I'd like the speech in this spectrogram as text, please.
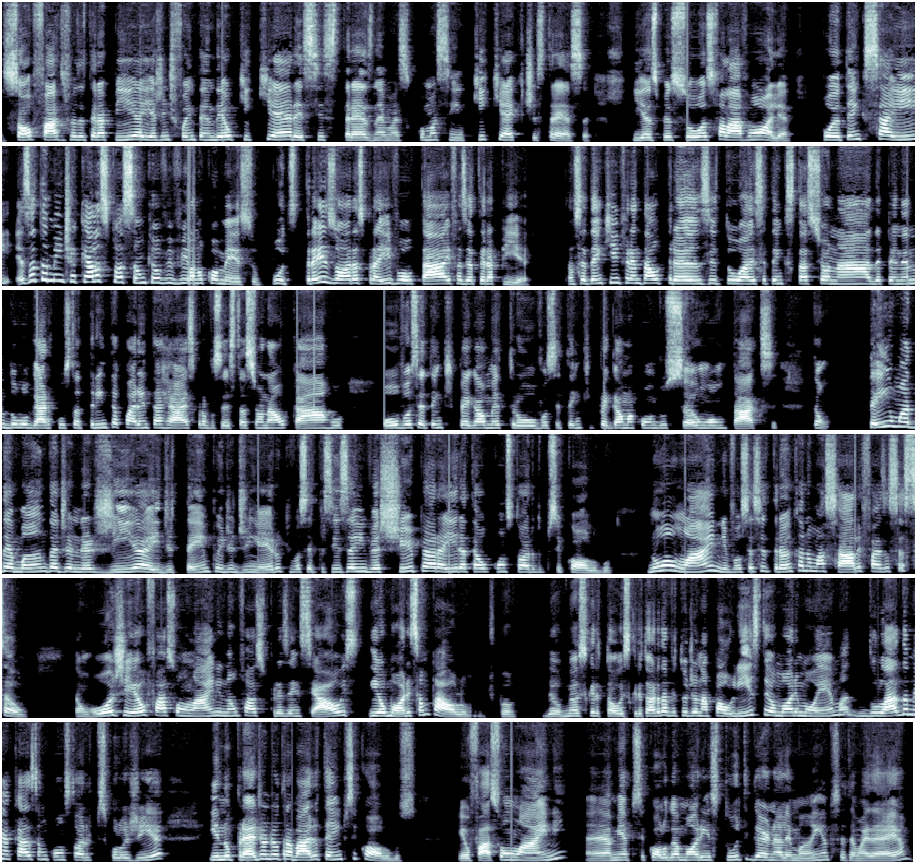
Só o fato de fazer terapia e a gente foi entender o que, que era esse estresse, né? Mas como assim? O que, que é que te estressa? E as pessoas falavam: olha, pô, eu tenho que sair. Exatamente aquela situação que eu vivi lá no começo. Putz, três horas para ir voltar e fazer a terapia. Então você tem que enfrentar o trânsito, aí você tem que estacionar, dependendo do lugar, custa 30, 40 reais para você estacionar o carro ou você tem que pegar o metrô, você tem que pegar uma condução ou um táxi. Então, tem uma demanda de energia e de tempo e de dinheiro que você precisa investir para ir até o consultório do psicólogo. No online, você se tranca numa sala e faz a sessão. Então, hoje eu faço online, não faço presencial e eu moro em São Paulo. Tipo, eu, meu escritório, o escritório da Vitude é na Paulista, eu moro em Moema, do lado da minha casa tem um consultório de psicologia e no prédio onde eu trabalho tem psicólogos. Eu faço online, é, a minha psicóloga mora em Stuttgart, na Alemanha, para você ter uma ideia.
